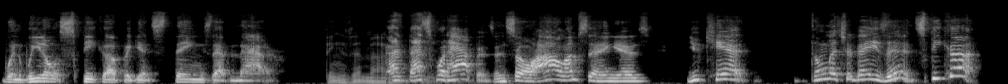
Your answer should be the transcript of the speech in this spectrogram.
when we don't speak up against things that matter. Things that matter. That, that's what happens. And so all I'm saying is you can't, don't let your days end. Speak up.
